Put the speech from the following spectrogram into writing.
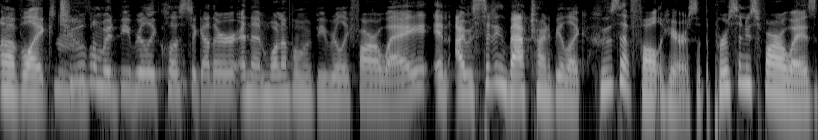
of like two Hmm. of them would be really close together and then one of them would be really far away. And I was sitting back trying to be like, who's at fault here? Is it the person who's far away? Is,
